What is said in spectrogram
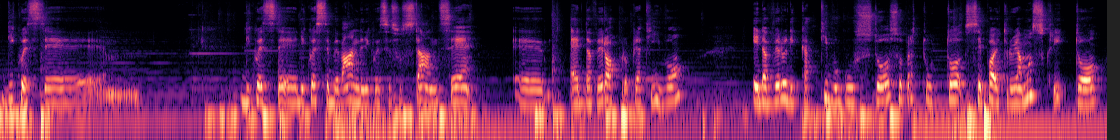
di queste di queste, di queste bevande, di queste sostanze eh, è davvero appropriativo e davvero di cattivo gusto, soprattutto se poi troviamo scritto,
